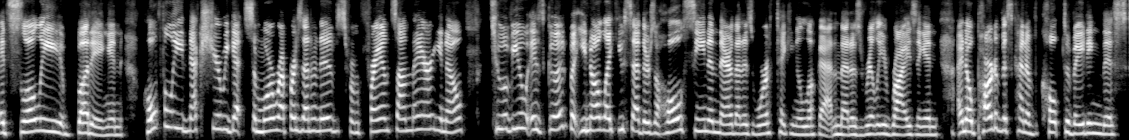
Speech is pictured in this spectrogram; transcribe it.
it's slowly budding and hopefully next year we get some more representatives from France on there, you know two of you is good, but you know, like you said, there's a whole scene in there that is worth taking a look at and that is really rising. And I know part of this kind of cultivating this,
